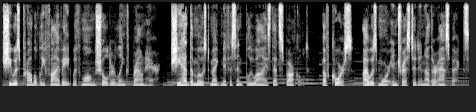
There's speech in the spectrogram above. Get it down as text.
She was probably 5'8 with long shoulder length brown hair. She had the most magnificent blue eyes that sparkled. Of course, I was more interested in other aspects.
